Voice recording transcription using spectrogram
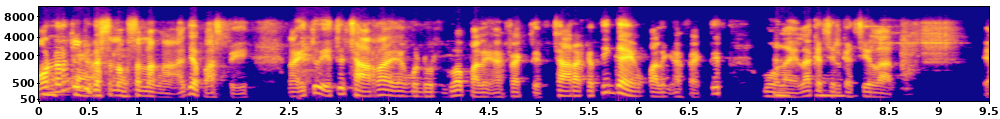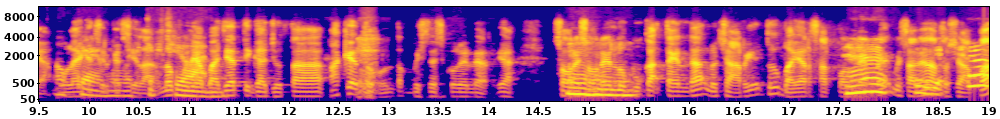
Ownernya Oke, juga senang-senang aja pasti. Nah itu itu cara yang menurut gue paling efektif. Cara ketiga yang paling efektif mulailah kecil-kecilan. Ya, mulai Oke, kecil-kecilan. mulai Lu punya budget 3 juta, pakai tuh untuk bisnis kuliner. Ya, sore-sore lu Mhm. buka tenda, lu cari tuh bayar satpol Ah, pp misalnya oke. atau siapa.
